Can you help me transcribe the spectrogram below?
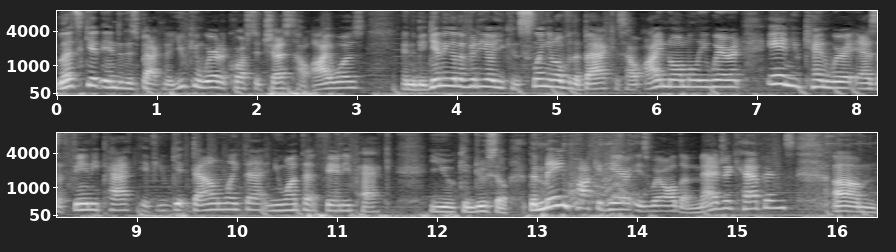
let's get into this back. Now, you can wear it across the chest how I was. In the beginning of the video, you can sling it over the back is how I normally wear it, and you can wear it as a fanny pack. If you get down like that and you want that fanny pack, you can do so. The main pocket here is where all the magic happens. Um,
